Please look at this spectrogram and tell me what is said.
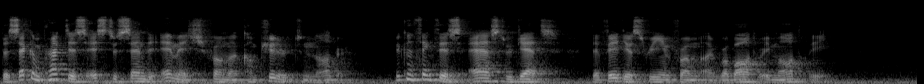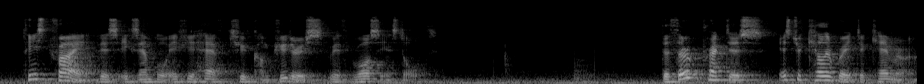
The second practice is to send the image from a computer to another. You can think this as to get the video stream from a robot remotely. Please try this example if you have two computers with ROS installed. The third practice is to calibrate the camera.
